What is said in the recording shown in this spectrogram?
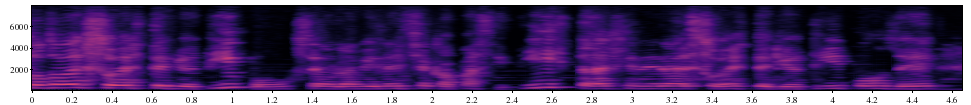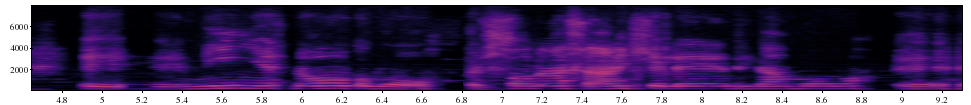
todo eso estereotipos, o sea, la violencia capacitista genera esos estereotipos de eh, niñas, ¿no? Como personas ángeles, digamos, eh,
